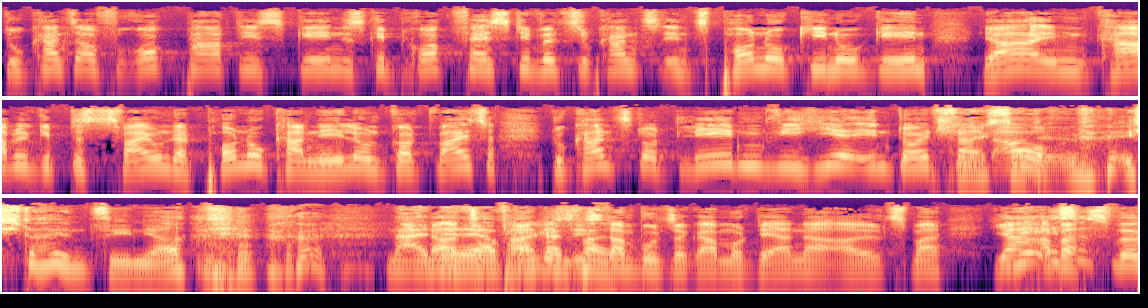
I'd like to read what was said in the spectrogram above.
Du kannst auf Rockpartys gehen, es gibt Rockfestivals, du kannst ins Pornokino gehen. Ja, im Kabel gibt es 200 Pornokanäle und Gott weiß, du kannst dort leben wie hier in Deutschland Vielleicht auch. ich da hinziehen, ja. nein, Ja, nein, auf gar Teil ist Fall. Istanbul sogar moderner als mal. Ja, Nee, aber, so?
